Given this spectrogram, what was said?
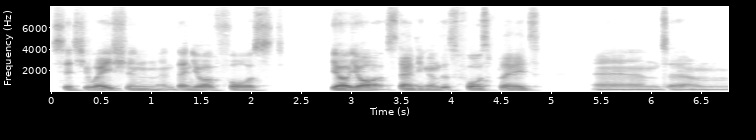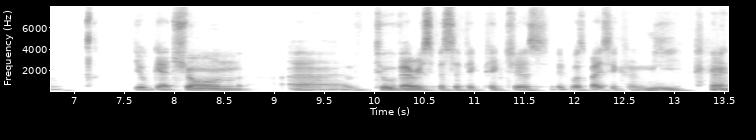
situation, and then you're forced. You're you're standing on this force plate, and um, you get shown uh, two very specific pictures. It was basically me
